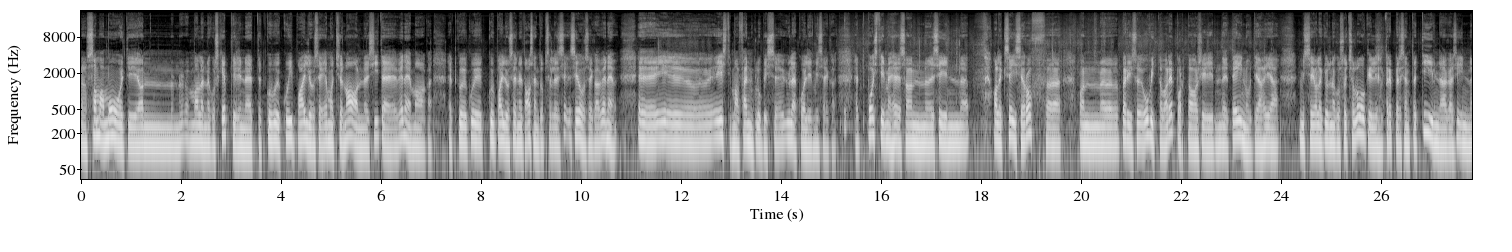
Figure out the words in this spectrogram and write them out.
noh, samamoodi on, ma olen nagu skeptiline, et, et kui, kui palju see emotsionaalne side Venemaaga, et kui, kui, kui palju see nüüd asendub selle seosega Vene, Eestimaa fännklubisse üle kolimisega. et Postimehes on siin Aleksei Serov äh, on äh, päris huvitava reportaaži teinud ja, ja mis ei ole küll nagu sotsioloogiliselt representatiivne, aga siin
